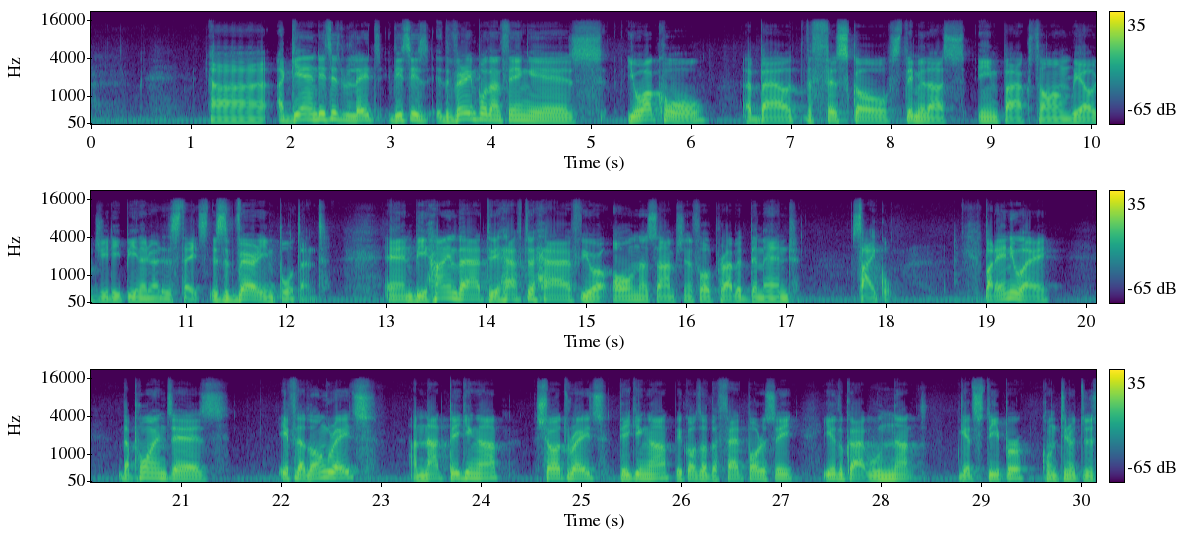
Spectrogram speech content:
Uh, again, this is related. This is the very important thing is your call about the fiscal stimulus impact on real GDP in the United States. This is very important. And behind that, you have to have your own assumption for private demand cycle. But anyway, the point is if the long rates are not picking up, short rates picking up because of the Fed policy, yield curve will not get steeper, continue to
